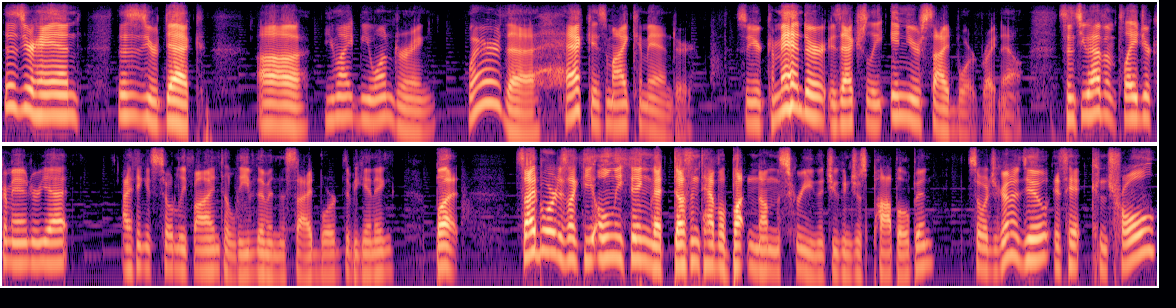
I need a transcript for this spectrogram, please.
this is your hand, this is your deck. Uh, you might be wondering, where the heck is my commander? So your commander is actually in your sideboard right now. Since you haven't played your commander yet, I think it's totally fine to leave them in the sideboard at the beginning. But sideboard is like the only thing that doesn't have a button on the screen that you can just pop open. So what you're going to do is hit Control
